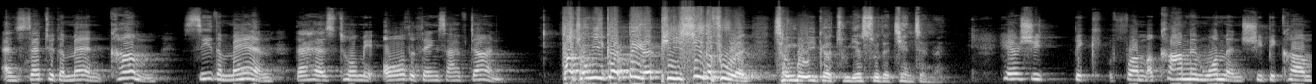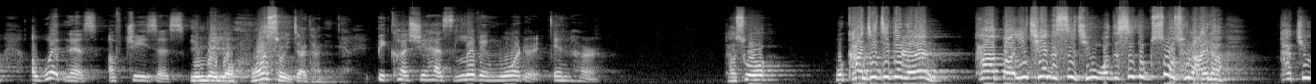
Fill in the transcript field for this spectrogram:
and said to the men, Come, see the man that has told me all the things I've done. 他从一个被人鄙视的妇人，成为一个主耶稣的见证人。 Here she, bec- from a common woman, she become a witness of Jesus 因为有活水在他里面。 because she has living water in her. 他说：“我看见这个人， 他把一切的事情，我的事都说出来了，他就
